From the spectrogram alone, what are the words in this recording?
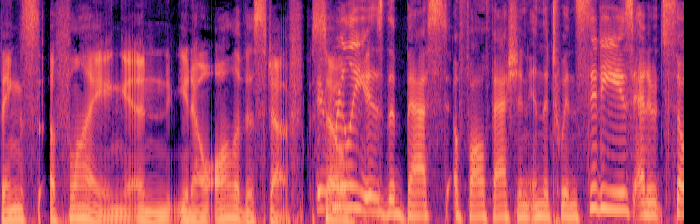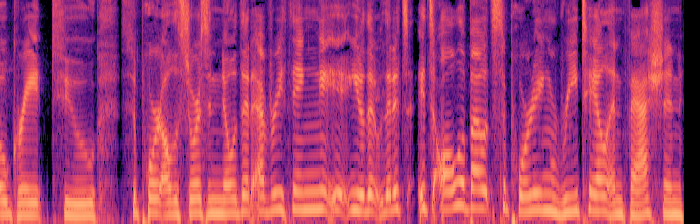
things a flying, and you know all of this stuff. It so really is the best of fall fashion in the Twin Cities, and it's so great to support all the stores and know that everything, you know, that, that it's it's all about supporting retail and fashion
